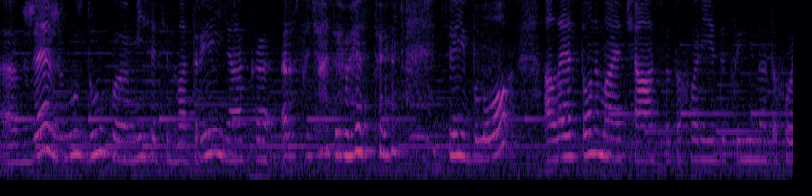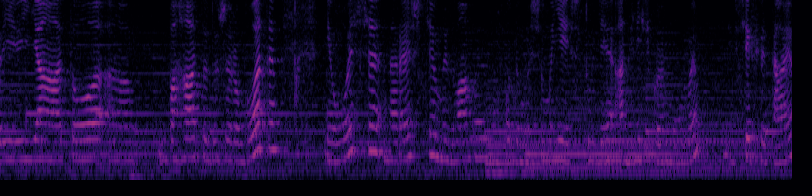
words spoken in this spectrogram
Е, Вже живу з думкою місяці два-три, як е, розпочати вести свій блог, але то немає часу, то хворіє дитина, то хворію я, то е, багато дуже роботи. І ось нарешті ми з вами знаходимося у моєї студії англійської мови. Всіх вітаю.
